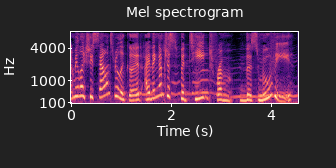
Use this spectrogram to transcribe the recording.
I mean, like, she sounds really good. I think I'm just fatigued from this movie.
